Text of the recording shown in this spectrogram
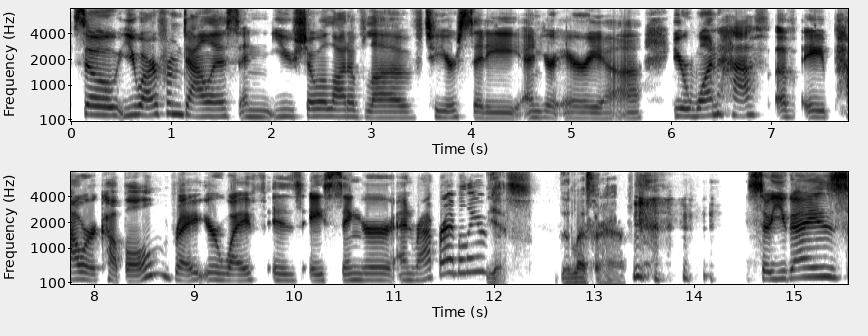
So you are from Dallas and you show a lot of love to your city and your area. You're one half of a power couple, right? Your wife is a singer and rapper, I believe. Yes, the lesser half. so you guys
